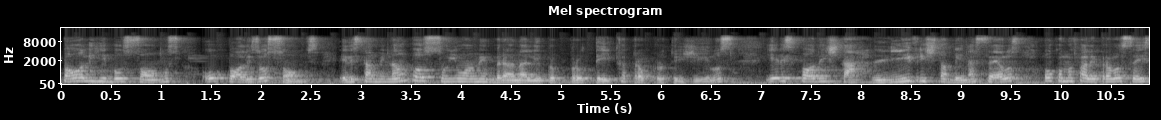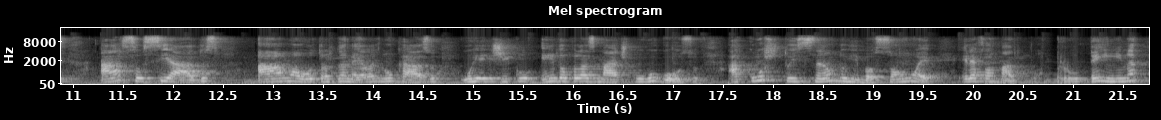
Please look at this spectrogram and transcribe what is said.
poliribossomos ou polisossomos. Eles também não possuem uma membrana ali proteica para protegê-los e eles podem estar livres também nas células ou como eu falei para vocês, associados a uma outra organela, no caso, o retículo endoplasmático rugoso. A constituição do ribossomo é, ele é formado por proteína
